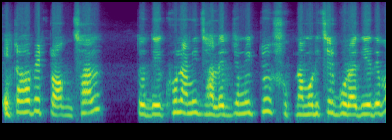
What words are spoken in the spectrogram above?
এটা হবে টক ঝাল। তো দেখুন, আমি ঝালের জন্য একটু শুকনা মরিচের গুঁড়া দিয়ে দেব।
